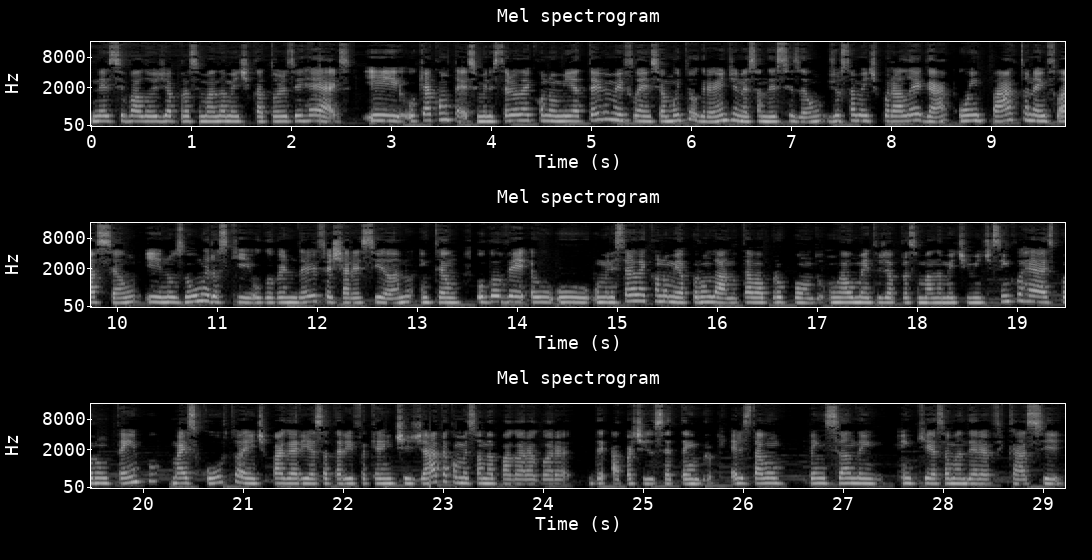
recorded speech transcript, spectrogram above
nesse valor de aproximadamente 14 reais. E o que acontece? O Ministério da Economia teve uma influência muito grande nessa decisão, justamente por alegar o impacto na inflação e nos números que o governo deve fechar esse ano. Então, o, governo, o, o, Ministério da Economia, por um lado, estava propondo um aumento de aproximadamente 25 reais por um tempo mais curto. A gente pagaria essa tarifa que a gente já está começando a pagar agora a partir de setembro. Eles estavam pensando em, em, que essa bandeira ficasse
